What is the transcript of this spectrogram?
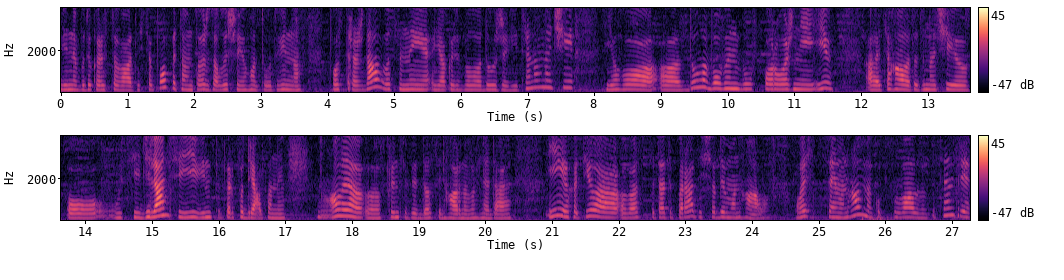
він не буде користуватися попитом, тож залишу його тут. Він нас постраждав, восени якось було дуже вітряно вночі. Його е, здуло, бо він був порожній, і е, тягала тут вночі по усій ділянці, і він тепер подряпаний. Але, е, в принципі, досить гарно виглядає. І хотіла вас спитати поради щодо мангалу. Ось цей мангал ми купували в епіцентрі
